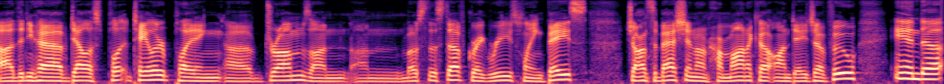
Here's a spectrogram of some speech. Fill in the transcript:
Uh, then you have Dallas Pl- Taylor playing uh, drums on on most of the stuff. Greg Reeves playing bass. John Sebastian on harmonica on Deja Vu, and uh,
